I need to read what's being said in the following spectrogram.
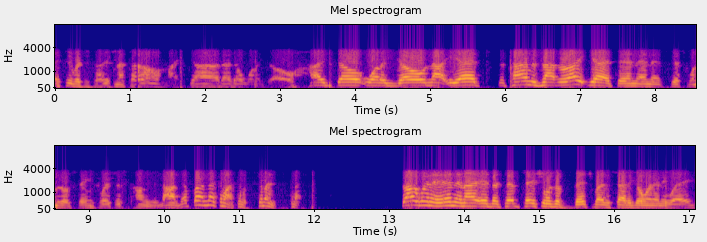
I see Richard's Billiards, and I thought, oh my god, I don't want to go. I don't want to go, not yet the time is not right yet, and and it's just one of those things where it's just telling you, nah, no, no, come on, come on, come on, come on. So I went in, and I and the temptation was a bitch, but I decided to go in anyway.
